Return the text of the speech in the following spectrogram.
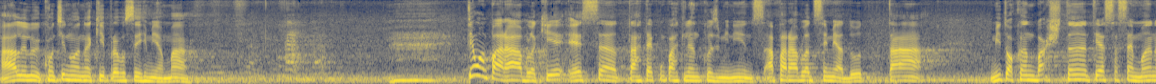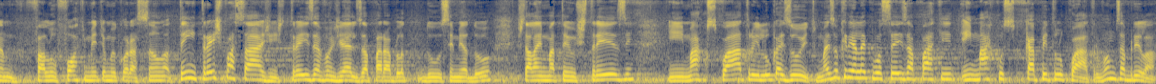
Aleluia. Continuando aqui para vocês me amar. Tem uma parábola que essa está até compartilhando com os meninos. A parábola do semeador está me tocando bastante essa semana, falou fortemente ao meu coração. Tem três passagens, três evangelhos, a parábola do semeador. Está lá em Mateus 13, em Marcos 4 e Lucas 8. Mas eu queria ler com vocês a parte em Marcos capítulo 4. Vamos abrir lá.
